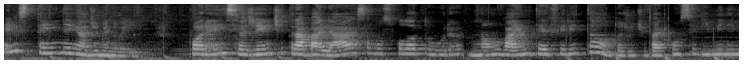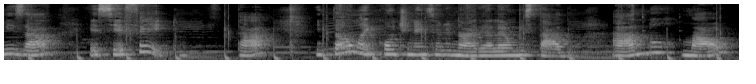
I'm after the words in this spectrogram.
eles tendem a diminuir. Porém, se a gente trabalhar essa musculatura, não vai interferir tanto, a gente vai conseguir minimizar esse efeito tá? Então, a incontinência urinária ela é um estado anormal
